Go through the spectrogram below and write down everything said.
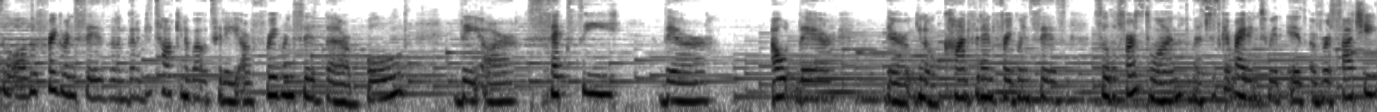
So all the fragrances that I'm going to be talking about today are fragrances that are bold, they are sexy, they're out there, they're, you know, confident fragrances. So the first one, let's just get right into it, is a Versace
